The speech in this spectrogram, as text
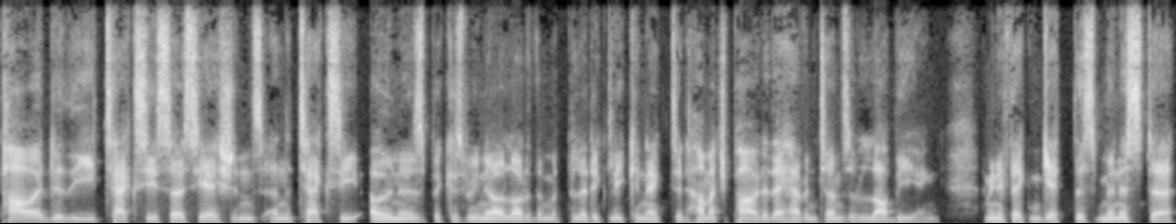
power do the taxi associations and the taxi owners, because we know a lot of them are politically connected, how much power do they have in terms of lobbying? I mean, if they can get this minister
